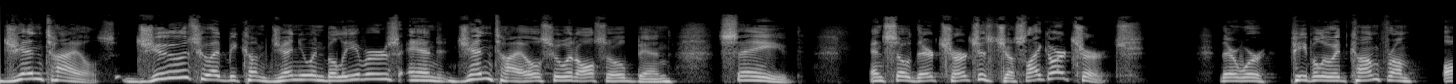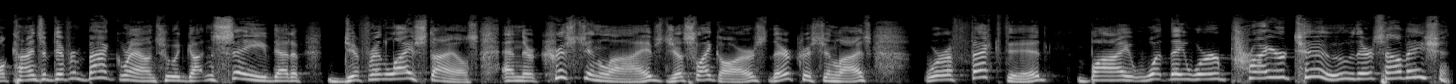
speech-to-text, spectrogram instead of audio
Gentiles. Jews who had become genuine believers and Gentiles who had also been saved. And so their church is just like our church. There were people who had come from all kinds of different backgrounds who had gotten saved out of different lifestyles. And their Christian lives, just like ours, their Christian lives were affected by what they were prior to their salvation.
